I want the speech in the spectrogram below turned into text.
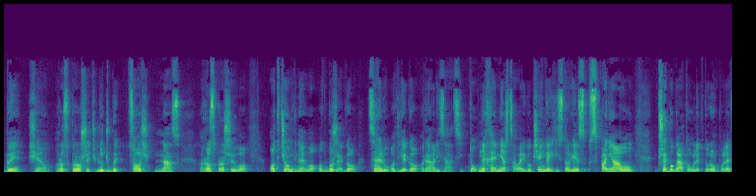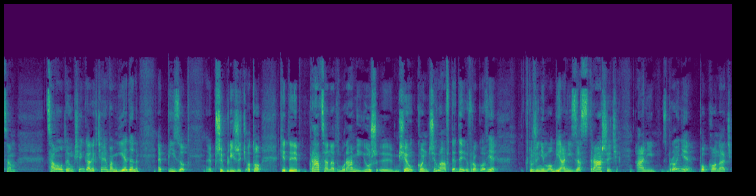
by się rozproszyć, lub by coś nas rozproszyło, odciągnęło od Bożego celu, od jego realizacji. Tu Nehemiasz, cała jego księga i historia jest wspaniałą, przebogatą lekturą. Polecam całą tę księgę, ale chciałem Wam jeden epizod e, przybliżyć. Oto, kiedy praca nad murami już y, się kończyła, wtedy wrogowie, którzy nie mogli ani zastraszyć, ani zbrojnie pokonać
